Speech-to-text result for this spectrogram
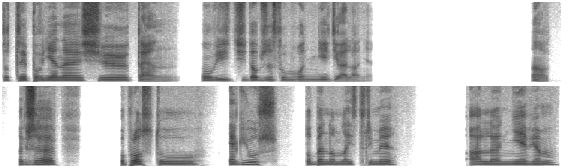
to ty powinieneś y, ten mówić dobrze słowo niedziela, nie? No, także po prostu jak już, to będą live streamy, ale nie wiem,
